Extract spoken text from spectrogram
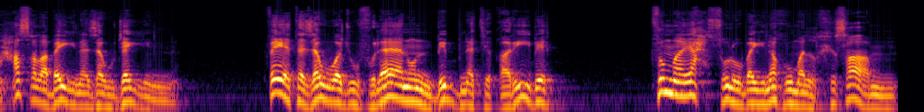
حصل بين زوجين فيتزوج فلان بابنة قريبه ثم يحصل بينهما الخصام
